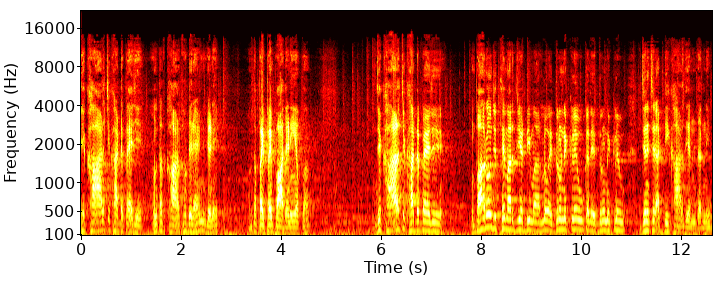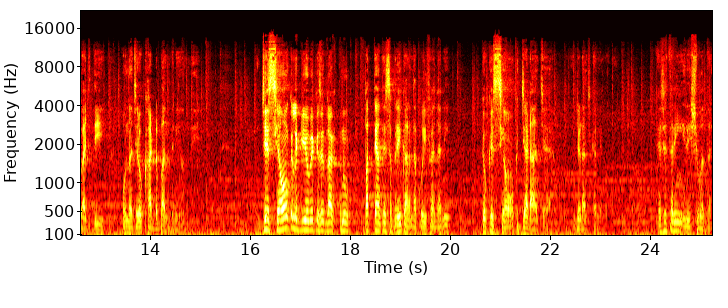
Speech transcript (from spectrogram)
ਜੇ ਖਾਲ 'ਚ ਖੱਡ ਪੈ ਜੇ, ਹੁਣ ਤਾਂ ਖਾਲ ਤੁਹਾਡੇ ਰਹਿਣ ਨਹੀਂ ਦੇਣੇ। ਹੁਣ ਤਾਂ ਪਾਈਪਾਂ ਹੀ ਪਾ ਦੇਣੀ ਆਪਾਂ। ਜੇ ਖਾਲ 'ਚ ਖੱਡ ਪੈ ਜੇ, ਬਾਹਰੋਂ ਜਿੱਥੇ ਮਰਜ਼ੀ ਅੱਡੀ ਮਾਰ ਲਓ, ਇਧਰੋਂ ਨਿਕਲੇ ਉਹ, ਕਦੇ ਇਧਰੋਂ ਨਿਕਲੇ ਉਹ, ਜਿੰਨੇ ਚਿਰ ਅੱਡੀ ਖਾਲ ਦੇ ਅੰਦਰ ਨਹੀਂ ਵੱਜਦੀ, ਉਹਨਾਂ ਚਿਰ ਉਹ ਖੱਡ ਬੰਦ ਨਹੀਂ ਹੁੰਦੀ। ਜੇ ਸਿਉਂਕ ਲੱਗੀ ਹੋਵੇ ਕਿਸੇ ਦਰਖਤ ਨੂੰ, ਪੱਤਿਆਂ ਤੇ ਸਪਰੇਅ ਕਰਨ ਦਾ ਕੋਈ ਫਾਇਦਾ ਨਹੀਂ, ਕਿਉਂਕਿ ਸਿਉਂਕ ਜੜਾਂ 'ਚ ਹੈ, ਜੜਾਂ 'ਚ ਕਰਨੀ ਪੈਂਦੀ ਇਸੇ ਤਰ੍ਹਾਂ ਹੀ ਰਿਸ਼ਵਤ ਹੈ।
